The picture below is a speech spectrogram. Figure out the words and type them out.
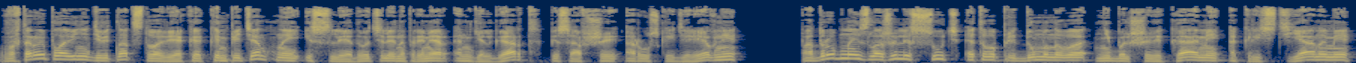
Во второй половине XIX века компетентные исследователи, например, Энгельгард, писавший о русской деревне, подробно изложили суть этого придуманного не большевиками, а крестьянами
